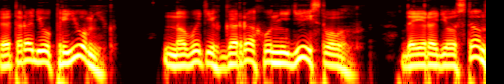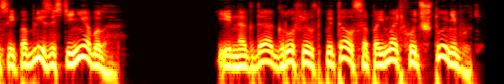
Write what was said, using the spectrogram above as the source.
это радиоприемник. Но в этих горах он не действовал, да и радиостанций поблизости не было. Иногда Грофилд пытался поймать хоть что-нибудь,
